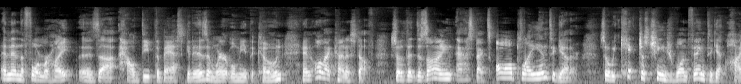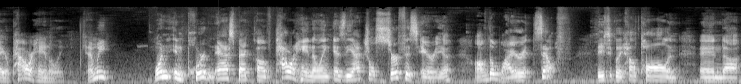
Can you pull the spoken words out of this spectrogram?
And then the former height is uh, how deep the basket is and where it will meet the cone and all that kind of stuff. So the design aspects all play in together. So we can't just change one thing to get higher power handling can we? One important aspect of power handling is the actual surface area of the wire itself basically how tall and and uh,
